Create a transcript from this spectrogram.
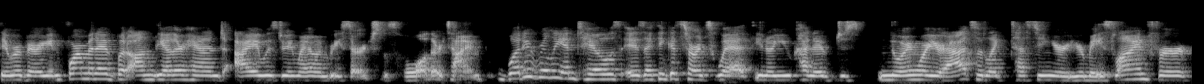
They were very informative, but on the other hand, I was doing my own research this whole other time. What it really entails is I think it starts with, you know, you kind of just knowing where you're at. So like testing your, your baseline for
